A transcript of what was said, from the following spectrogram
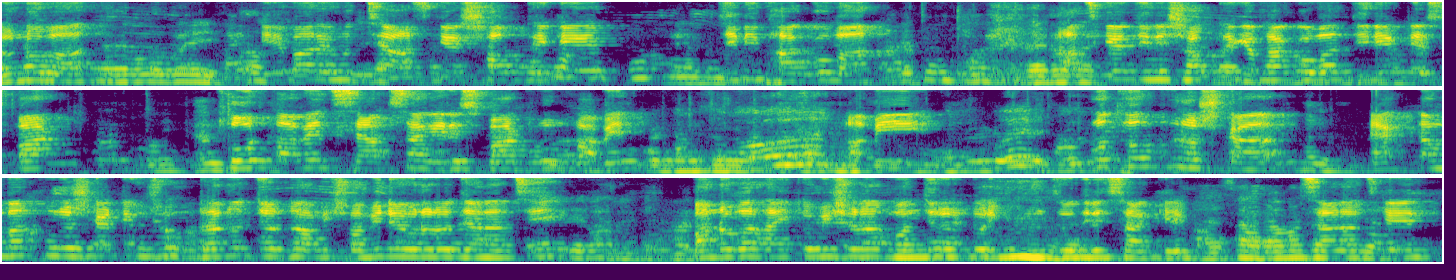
ধন্যবাদ। এবারে হচ্ছে আজকের সব থেকে যিনি ভাগ্যবান আজকে যিনি সব থেকে ভাগ্যবান, যিনি একটা স্মার্ট ফোন পাবেন স্যামসাং এর স্মার্টফোন পাবেন। আমি প্রথম পুরস্কার, এক নম্বর পুরস্কারটি উঠে- উঠানোর জন্য আমি সবিনয় অনুরোধ জানাচ্ছি। মাননীয় হাই কমিশনার মঞ্জুরুল করিম চৌধুরী স্যারকে। স্যার আজকে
